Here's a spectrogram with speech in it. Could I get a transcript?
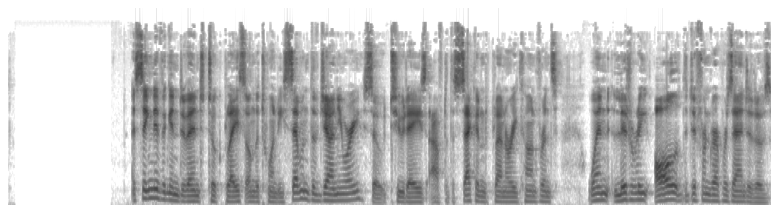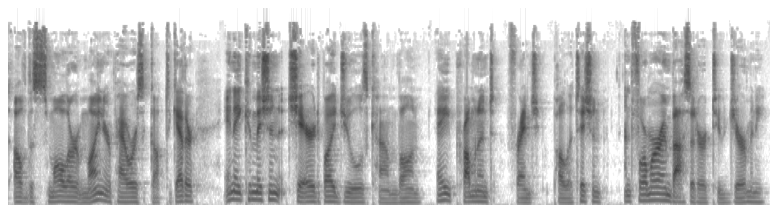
A significant event took place on the 27th of January, so two days after the second plenary conference, when literally all of the different representatives of the smaller minor powers got together in a commission chaired by Jules Cambon, a prominent French politician and former ambassador to Germany.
